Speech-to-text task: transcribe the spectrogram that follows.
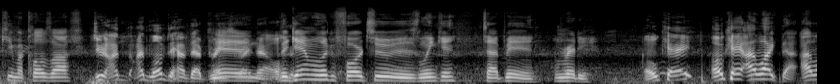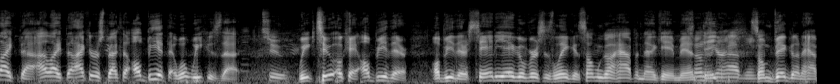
keep my clothes off. Dude, I'd, I'd love to have that breeze right now. the game I'm looking forward to is Lincoln. Tap in. I'm ready. Okay. Okay. I like that. I like that. I like that. I can respect that. I'll be at that. What week is that? Two. Week two. Okay. I'll be there. I'll be there. San Diego versus Lincoln. Something's gonna happen that game, man. Something's Thank- gonna happen. Something big gonna happen.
